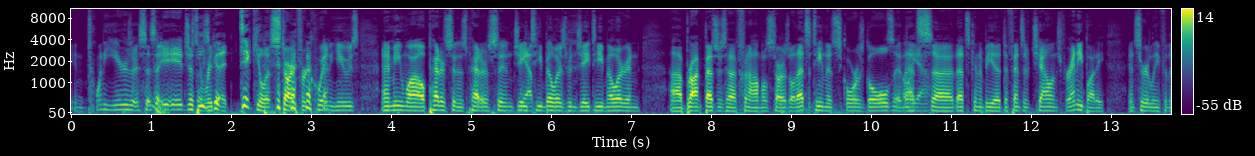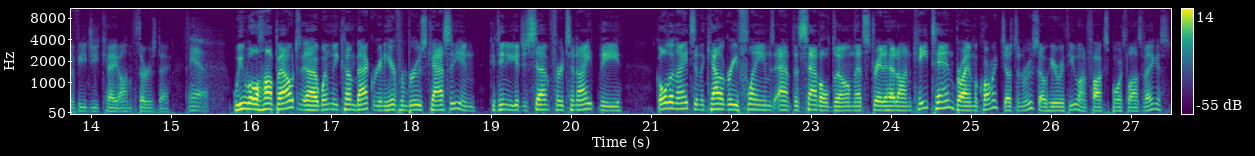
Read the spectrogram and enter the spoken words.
in 20 years. It's just, it's just a ridiculous start for Quinn Hughes. And meanwhile, Pettersson is Pettersson. JT yep. Miller's been JT Miller, and uh, Brock Boeser's had a phenomenal start as well. That's a team that scores goals, and oh, that's yeah. uh, that's going to be a defensive challenge for anybody, and certainly for the VGK on Thursday. Yeah. We will hop out. Uh, when we come back, we're going to hear from Bruce Cassidy and continue to get you set for tonight. The Golden Knights and the Calgary Flames at the Saddledome. That's straight ahead on K10. Brian McCormick, Justin Russo here with you on Fox Sports Las Vegas.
